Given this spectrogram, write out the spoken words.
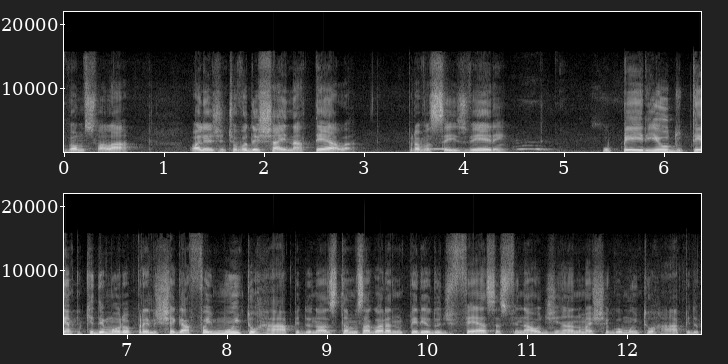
Vamos falar? Olha, gente, eu vou deixar aí na tela para vocês verem. O período, o tempo que demorou para ele chegar foi muito rápido. Nós estamos agora no período de festas, final de ano, mas chegou muito rápido.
